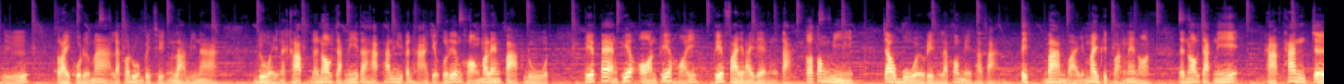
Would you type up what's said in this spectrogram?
หรือไตรโคเดอร์มาและก็รวมไปถึงลามิน่าด้วยนะครับ และนอกจากนี้ถ้าหากท่านมีปัญหาเกี่ยวกับเรื่องของแมลงปากดูด เพี้ยแป้ง เพี้ยอ่อน เพี้ยหอย เพี้ยไฟลายแดงต่างๆ ก็ต้องมีเจ้าบูเวริน แล้วก็เมทาสารติดบ้านไว้ไม่ผิดหวังแน่นอน และนอกจากนี้หากท่านเจอ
